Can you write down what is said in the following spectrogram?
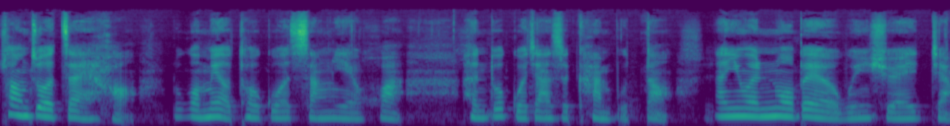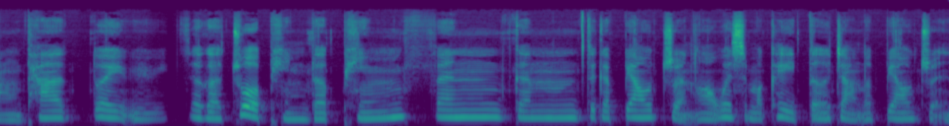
创作再好，如果没有透过商业化，很多国家是看不到。那因为诺贝尔文学奖，它对于这个作品的评分跟这个标准啊，为什么可以得奖的标准？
